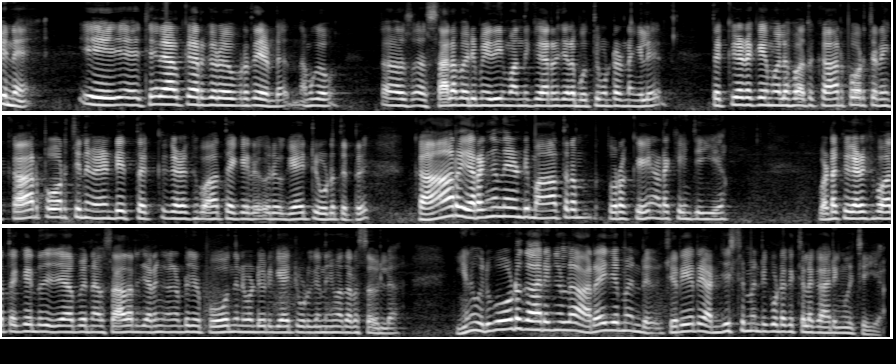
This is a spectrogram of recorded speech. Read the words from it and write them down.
പിന്നെ ഈ ചില ആൾക്കാർക്കൊരു പ്രത്യേകമുണ്ട് നമുക്ക് സ്ഥലപരിമിതിയും വന്ന് കയറാൻ ചില ബുദ്ധിമുട്ടുണ്ടെങ്കിൽ തെക്ക് കിഴക്കേ മൂലഭാഗത്ത് കാർ പോർച്ചാണെങ്കിൽ കാർ പോർച്ചിന് വേണ്ടി തെക്ക് കിഴക്ക് ഭാഗത്തേക്ക് ഒരു- ഗേറ്റ് കൊടുത്തിട്ട് കാർ ഇറങ്ങുന്നതിന് വേണ്ടി മാത്രം തുറക്കുകയും അടയ്ക്കുകയും ചെയ്യുക. വടക്ക് കിഴക്ക് ഭാഗത്തേക്ക് പിന്നെ സാധാരണ ജനങ്ങൾ അങ്ങോട്ട് പോകുന്നതിന് വേണ്ടി ഒരു ഗേറ്റ് കൊടുക്കുന്ന നിയമ തടസ്സമില്ല ഇങ്ങനെ ഒരുപാട് കാര്യങ്ങളിൽ അറേഞ്ച്മെന്റ് ചെറിയ ചെറിയ അഡ്ജസ്റ്റ്മെന്റിൽ കൂടെയൊക്കെ ചില കാര്യങ്ങൾ ചെയ്യാം.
